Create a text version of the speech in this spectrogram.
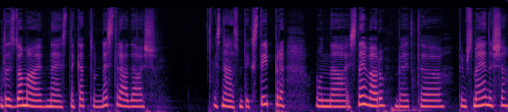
un tad es domāju, nē, es nekad tur nestrādāšu, es neesmu tik stipra, un uh, es nevaru, bet uh, pirms mēneša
